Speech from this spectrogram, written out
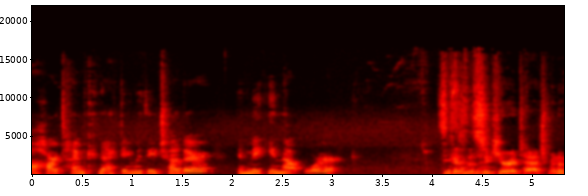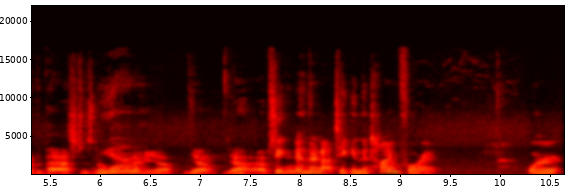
a hard time connecting with each other and making that work. So because the secure attachment of the past is no longer there. Yeah. Yeah. Yeah, absolutely. and they're not taking the time for it. Or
